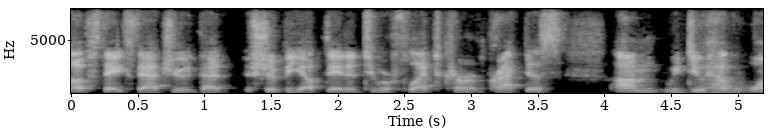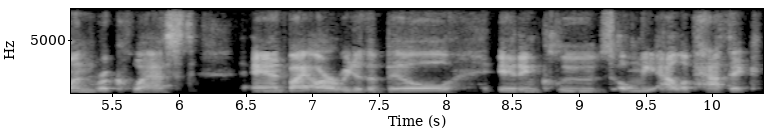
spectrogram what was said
of state statute that should be updated to reflect current practice. Um, we do have one request and by our read of the bill, it includes only allopathic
